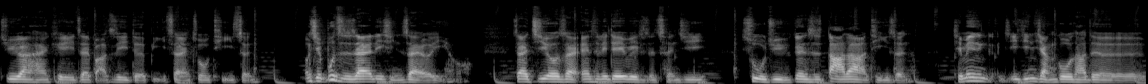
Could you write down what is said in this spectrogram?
居然还可以再把自己的比赛做提升，而且不止在例行赛而已哦，在季后赛 Anthony Davis 的成绩数据更是大大的提升。前面已经讲过他的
